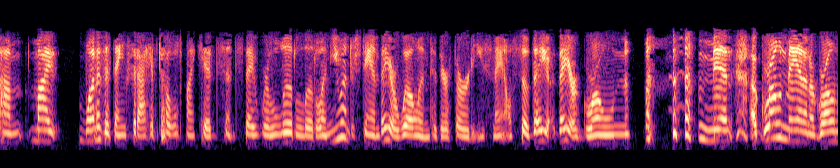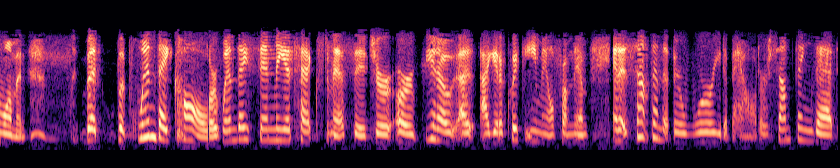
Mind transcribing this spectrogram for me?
Um, my one of the things that I have told my kids since they were little, little, and you understand they are well into their 30s now, so they they are grown men, a grown man and a grown woman but but when they call or when they send me a text message or or you know I, I get a quick email from them and it's something that they're worried about or something that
